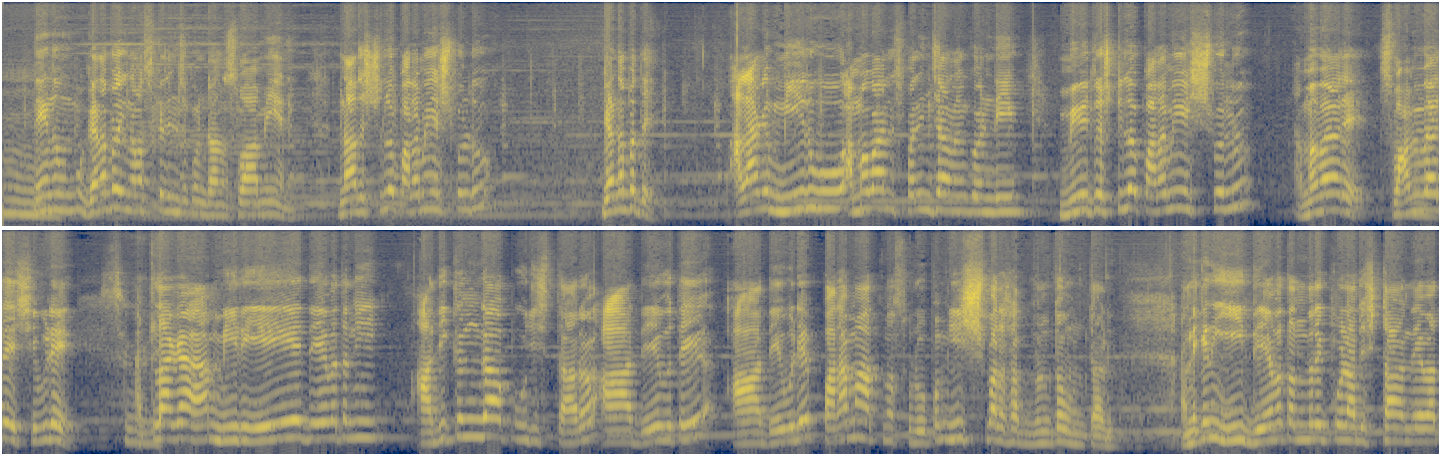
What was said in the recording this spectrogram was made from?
నేను గణపతికి నమస్కరించుకుంటాను స్వామి అని. నా దృష్టిలో పరమేశ్వరుడు గణపతే. అలాగే మీరు అమ్మవారిని స్మరించాలనుకోండి మీ దృష్టిలో పరమేశ్వరుడు అమ్మవారే స్వామివారే శివుడే. అట్లాగా మీరు ఏ దేవతని అధికంగా పూజిస్తారో ఆ దేవతే ఆ దేవుడే పరమాత్మ స్వరూపం ఈశ్వర శబ్దంతో ఉంటాడు. అందుకని ఈ దేవత అందరికి కూడా అధిష్టాన దేవత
